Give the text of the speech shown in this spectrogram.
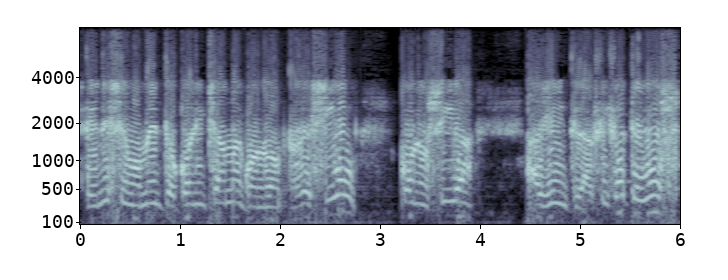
en ese momento Colin Chapman cuando recién conocía a Jim Clark. Fíjate vos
